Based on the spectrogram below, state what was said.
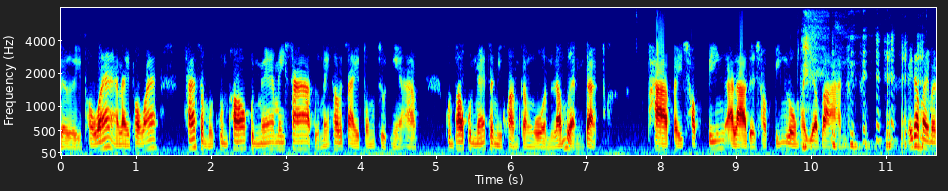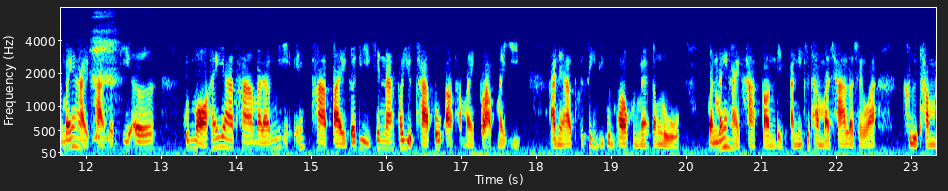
เลย เพราะว่าอะไรเพราะว่าถ้าสมมติคุณพ่อคุณแม่ไม่ทราบหรือไม่เข้าใจตรงจุดเนี้ยครับ คุณพ่อคุณแม่จะมีความกังวลแล้วเหมือนแบบ พาไป shopping around the shopping โรงพยาบาลเอ๊ะทำไมมันไม่หายขาดสักทีเออ คุณหมอให้ยาทามาแล้วนี่เอ๊ะทาไปก็ดีขึ้นนะพอหยุดทาปุ๊บเอาทำไมกลับมาอีก อันนี้ครับคือสิ่งที่คุณพ่อคุณแม่ต้องรู้ มันไม่หายขาดตอนเด็ก อันนี้คือธรรมชาติเราใช้ว่า คือธรรม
